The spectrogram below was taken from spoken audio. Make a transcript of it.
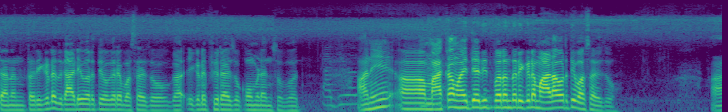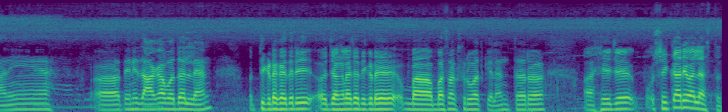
त्यानंतर इकडेच गाडीवरती वगैरे बसायचो घ- इकडे फिरायचो कोंबड्यांसोबत. आणि माका माहिती आहे तिथपर्यंत इकडे माडावरती बसायचो. आणि त्यांनी जागा बदलल्यान तिकडे काहीतरी जंगलाच्या तिकडे ब बसाक सुरुवात केल्यान तर अं, हे जे शिकारीवाले असतात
